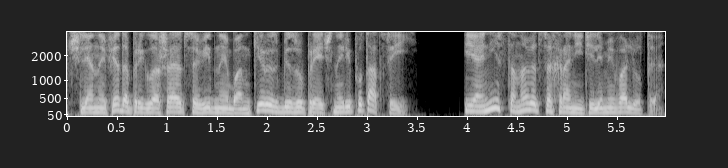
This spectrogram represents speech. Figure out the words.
В члены Феда приглашаются видные банкиры с безупречной репутацией, и они становятся хранителями валюты.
